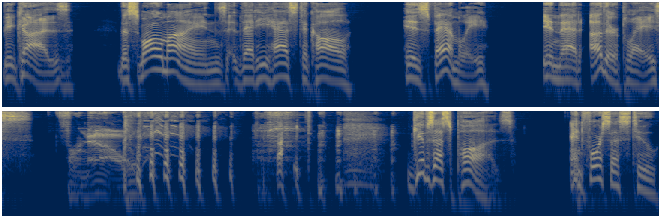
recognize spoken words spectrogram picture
Because the small minds that he has to call his family in that other place. For now. right. gives us pause and force us to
